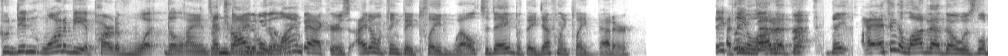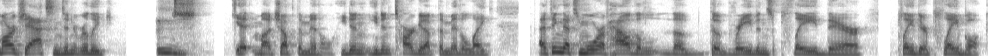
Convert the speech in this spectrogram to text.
who didn't want to be a part of what the Lions are And trying by the to way, the linebackers, I don't think they played well today, but they definitely played better. They I played think a lot better. of that. Though, they, I I think a lot of that though was Lamar Jackson didn't really get much up the middle. He didn't. He didn't target up the middle. Like I think that's more of how the the the Ravens played their played their playbook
